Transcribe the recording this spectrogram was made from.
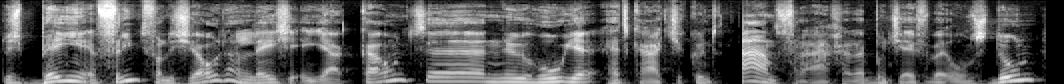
Dus ben je een vriend van de show, dan lees je in je account eh, nu hoe je het kaartje kunt aanvragen. Dat moet je even bij ons doen.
